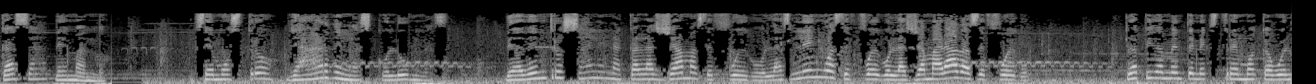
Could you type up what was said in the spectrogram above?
casa de mando. Se mostró, ya arden las columnas. De adentro salen acá las llamas de fuego, las lenguas de fuego, las llamaradas de fuego. Rápidamente en extremo acabó el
